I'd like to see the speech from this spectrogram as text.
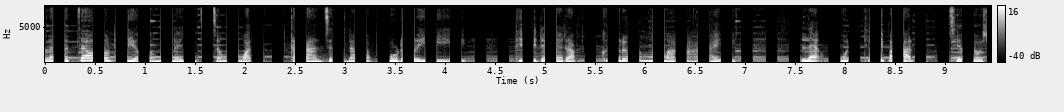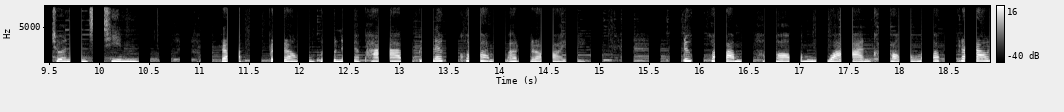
และเจ้าเดียวในจังหวัดกาญจนบุรี ที่ได้รับเครื่องหมาย และวุฒิบัตรเชลชวนชิม รับรองคุณภาพและความอร่อย ด้วยความหอมหวานของมะพร้าว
